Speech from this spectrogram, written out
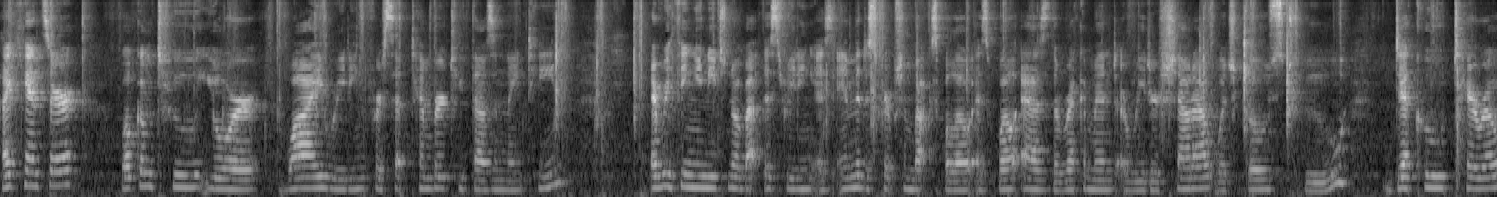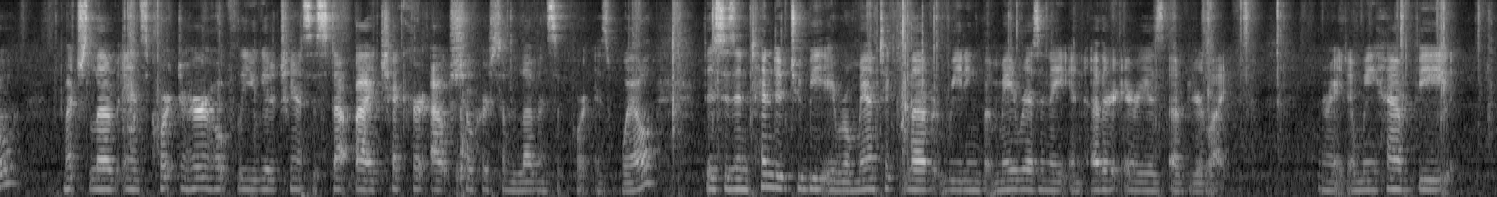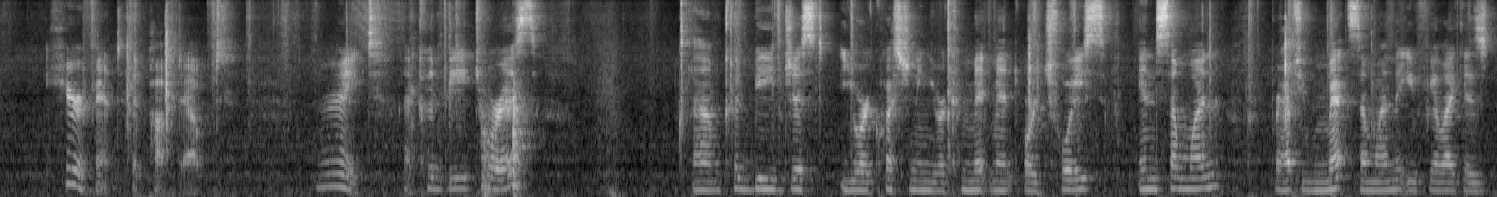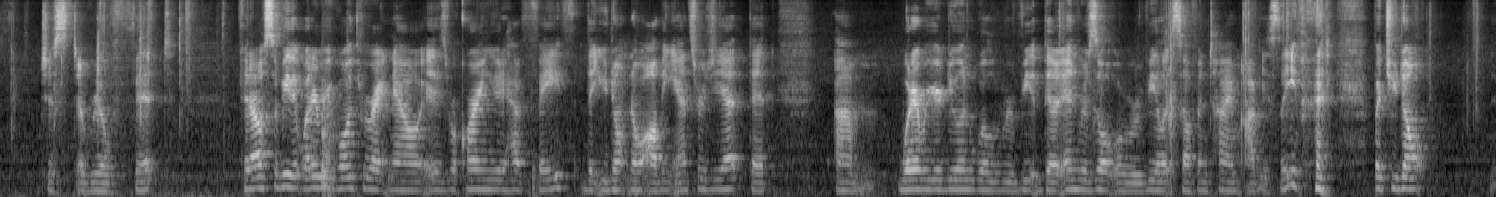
Hi, Cancer. Welcome to your Why reading for September 2019. Everything you need to know about this reading is in the description box below, as well as the recommend a reader shout out, which goes to Deku Tarot. Much love and support to her. Hopefully, you get a chance to stop by, check her out, show her some love and support as well. This is intended to be a romantic love reading, but may resonate in other areas of your life. All right, and we have the Hierophant that popped out. All right, that could be Taurus. Um, could be just you're questioning your commitment or choice in someone. Perhaps you met someone that you feel like is just a real fit. Could also be that whatever you're going through right now is requiring you to have faith that you don't know all the answers yet, that um, whatever you're doing will reveal, the end result will reveal itself in time, obviously, but, but you don't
